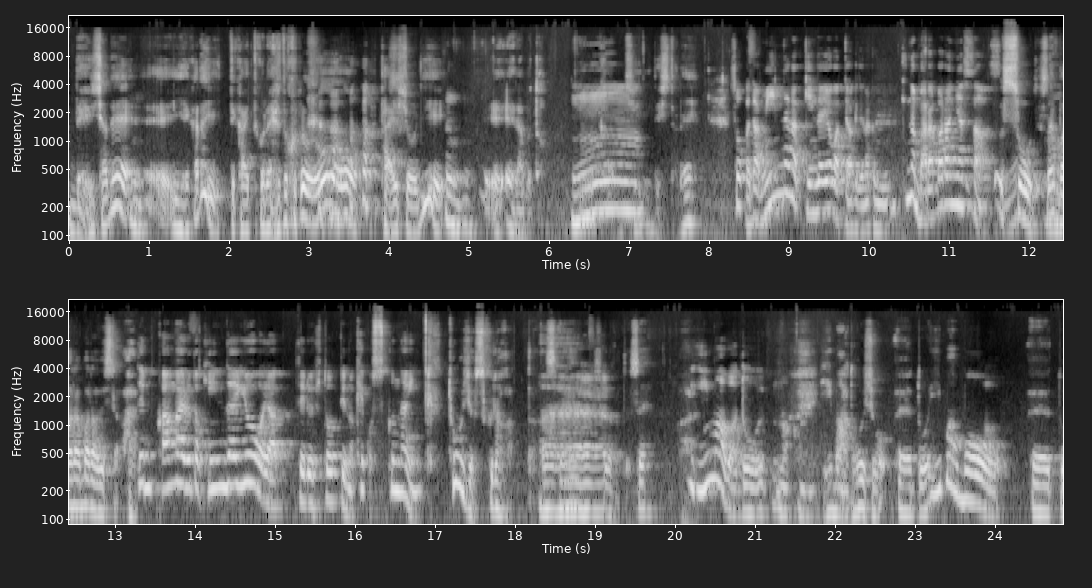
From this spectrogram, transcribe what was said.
電車で、えー家から行って帰ってこられるところを対象に選ぶとういうん。感じでしたね。そうか、じゃあみんなが近代ヨガってわけじゃなくみんなバラバラにやってたんですね。そうですね、うんバラバラでした。はいで、考えると近代ヨガやってる人っていうのは結構少ないんです当時は少なかったんですね。へー少なかったですね。今はどうな今どうでしょう？えっ、と、今も、えっ、と、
